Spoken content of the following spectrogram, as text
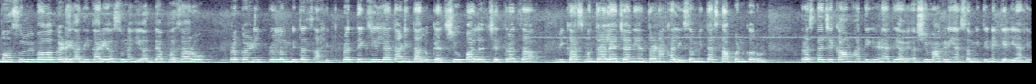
महसूल विभागाकडे अधिकारी असूनही अद्याप हजारो प्रकरणी प्रलंबितच आहेत. प्रत्येक जिल्ह्यात आणि तालुक्यात शिवपालन क्षेत्राचा विकास मंत्रालयाच्या नियंत्रणाखाली समित्या स्थापन करून रस्त्याचे काम हाती घेण्यात यावे अशी मागणी या समितीने केली आहे.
